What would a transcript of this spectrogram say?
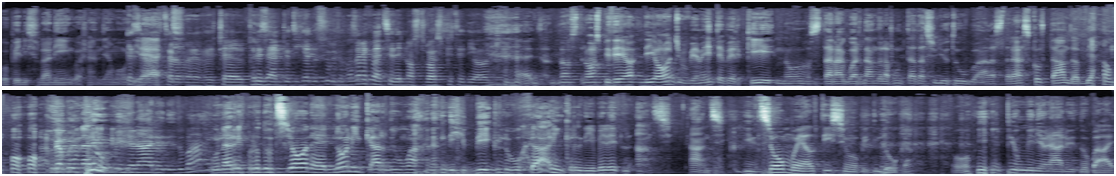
con peli sulla lingua, cioè andiamo Esatto, diretti. cioè, per esempio ti chiedo subito cosa ne pensi del nostro ospite di oggi? Il nostro ospite di oggi, ovviamente, per chi non starà guardando la puntata su YouTube, ma la starà ascoltando, abbiamo, Abbiamo il una, più milionario di Dubai. una riproduzione non in carne umana di Big Luca, incredibile, anzi, anzi, il sommo e altissimo Big Luca, o il più milionario di Dubai.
